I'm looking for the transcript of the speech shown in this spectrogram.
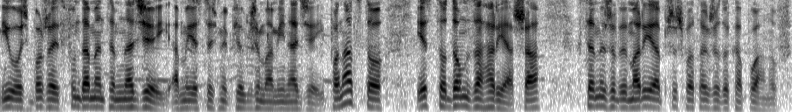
miłość Boża jest fundamentem nadziei, a my jesteśmy pielgrzymami nadziei. Ponadto jest to dom Zachariasza. Chcemy, żeby Maryja przyszła także do kapłanów,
